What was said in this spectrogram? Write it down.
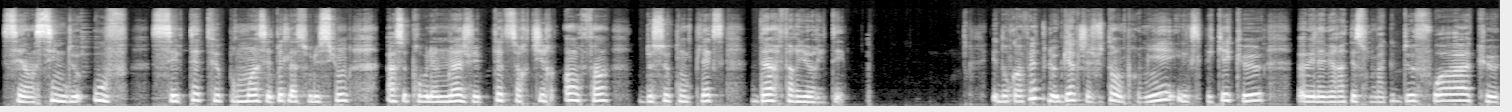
c'est un signe de ouf. C'est peut-être fait pour moi, c'est peut-être la solution à ce problème-là. Je vais peut-être sortir enfin de ce complexe d'infériorité. Et donc en fait, le gars que ajouté en premier, il expliquait que euh, il avait raté son bac deux fois, que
